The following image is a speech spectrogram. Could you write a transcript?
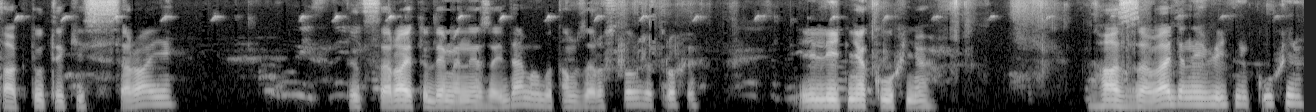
Так, тут якісь сараї. Тут сарай, туди ми не зайдемо, бо там заросло вже трохи. І літня кухня. Газ заведений в літню кухню.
